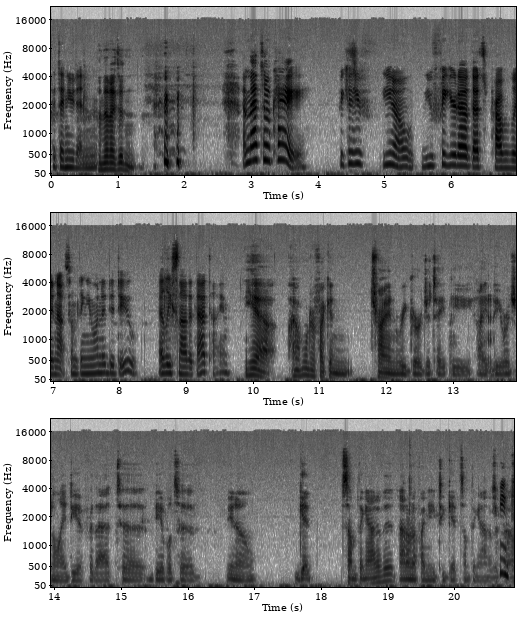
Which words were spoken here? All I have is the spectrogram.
but then you didn't, and then I didn't. and that's okay because you you know you figured out that's probably not something you wanted to do. At least not at that time. Yeah, I wonder if I can try and regurgitate the I, the original idea for that to be able to, you know, get something out of it. I don't know if I need to get something out of Do it. you mean though.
